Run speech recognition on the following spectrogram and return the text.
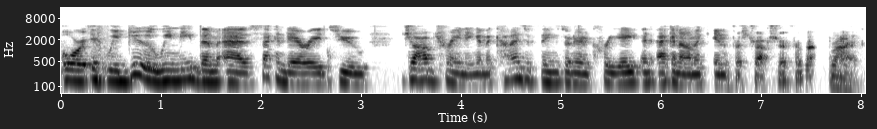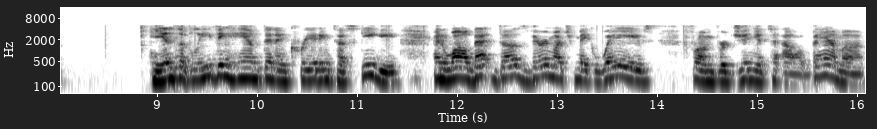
or if we do, we need them as secondary to job training and the kinds of things that are going to create an economic infrastructure for Right. He ends up leaving Hampton and creating Tuskegee. And while that does very much make waves from Virginia to Alabama,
